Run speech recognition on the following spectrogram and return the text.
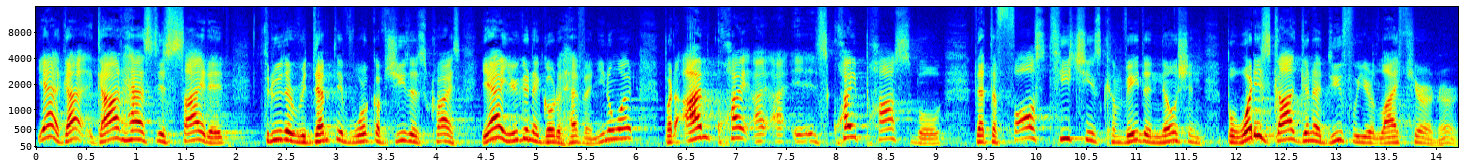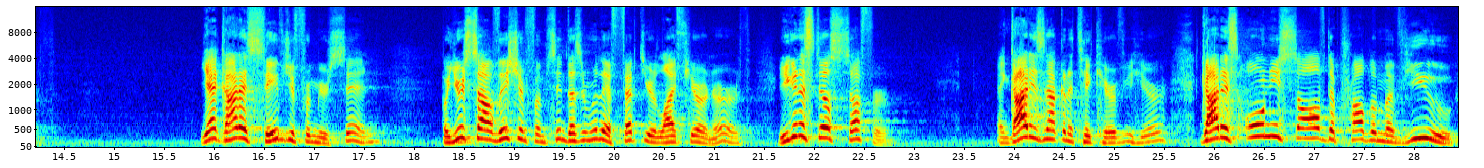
Yeah, God, God has decided through the redemptive work of Jesus Christ, yeah, you're going to go to heaven. You know what? But I'm quite, I, I, it's quite possible that the false teachings convey the notion, but what is God going to do for your life here on earth? Yeah, God has saved you from your sin, but your salvation from sin doesn't really affect your life here on earth. You're going to still suffer. And God is not going to take care of you here. God has only solved the problem of you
